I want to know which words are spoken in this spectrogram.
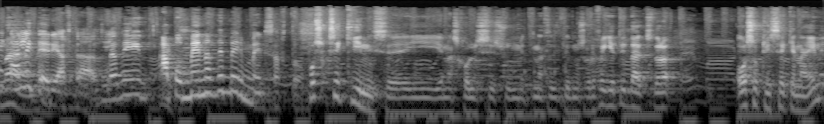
οι καλύτεροι αυτά. Δηλαδή, από μένα δεν περιμένεις αυτό. Πώ ξεκίνησε η ενασχόλησή σου με την αθλητική δημοσιογραφία, Γιατί εντάξει τώρα, όσο κλεισέ και να είναι,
